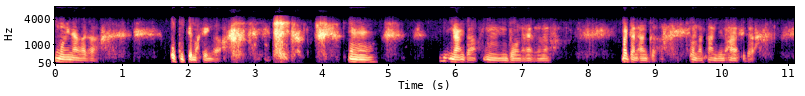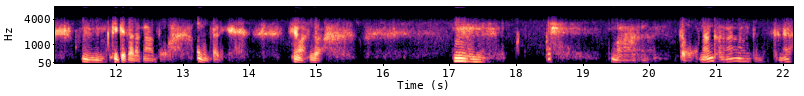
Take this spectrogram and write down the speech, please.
思いながら、送ってませんが。うん。なんか、うん、どうなんやろな。またなんか、そんな感じの話が、うん、聞けたらなと思ったりしますが。うん。まあ、どうなんかなと思ってね。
